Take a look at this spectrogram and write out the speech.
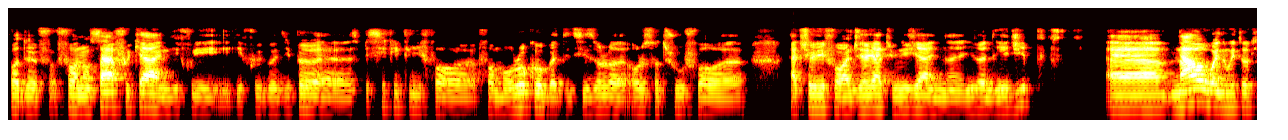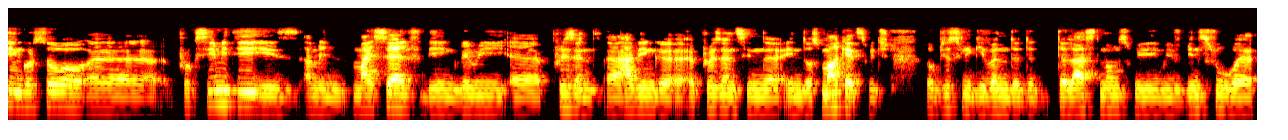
for the for, for North Africa, and if we if we go deeper, uh, specifically for for Morocco, but this is also true for uh, actually for Algeria, Tunisia, and uh, even Egypt. Uh, now, when we're talking also uh, proximity, is I mean myself being very uh, present, uh, having a, a, presence in uh, in those markets, which obviously, given the, the, the, last months we we've been through, it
